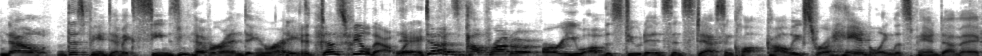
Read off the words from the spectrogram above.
Now, this pandemic seems never ending, right? It does feel that way. It does. How proud are, you of the students and staffs and cl- colleagues for handling this pandemic?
